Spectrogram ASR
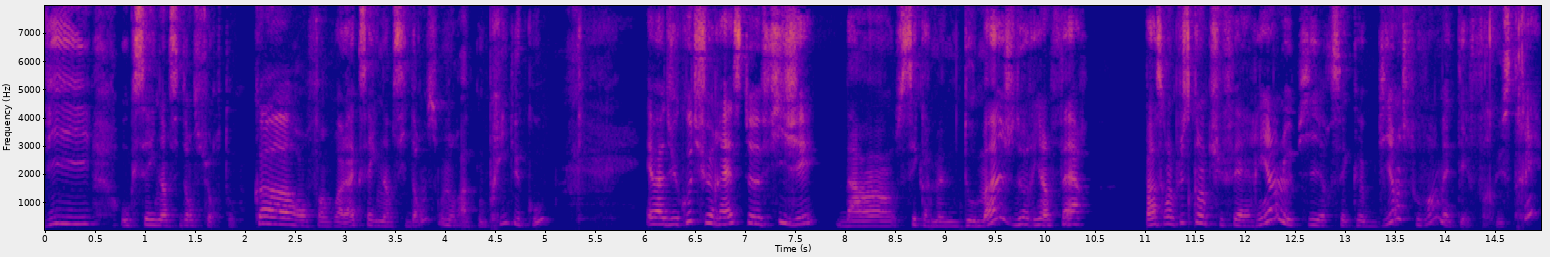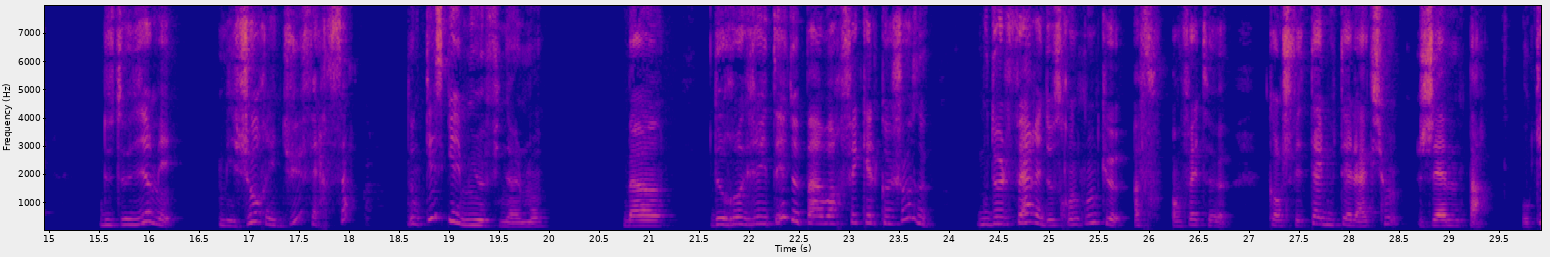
vie, ou que ça ait une incidence sur ton corps, enfin voilà, que ça ait une incidence, on aura compris du coup. Et bah du coup, tu restes figé. Ben, c'est quand même dommage de rien faire. Parce qu'en plus, quand tu fais rien, le pire, c'est que bien souvent, mais t'es frustré de te dire, mais, mais j'aurais dû faire ça. Donc, qu'est-ce qui est mieux finalement? Ben, de regretter de ne pas avoir fait quelque chose Ou de le faire et de se rendre compte que, ah, en fait, euh, quand je fais telle ou telle action, j'aime pas. Ok,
